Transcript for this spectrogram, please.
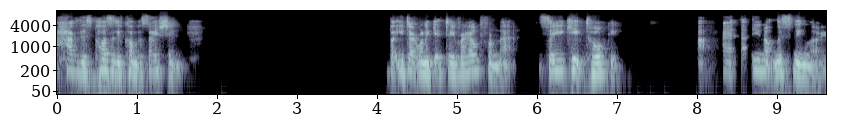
have this positive conversation. But you don't want to get derailed from that. So you keep talking. You're not listening though.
